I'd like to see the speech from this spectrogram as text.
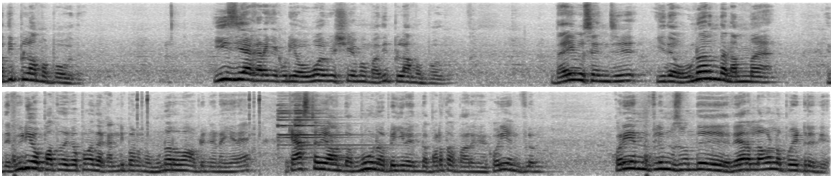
மதிப்பில்லாமல் போகுது. ஈஸியாக கிடைக்கக்கூடிய ஒவ்வொரு விஷயமும் மதிப்பில்லாமல் போகுது தயவு செஞ்சு இதை உணர்ந்த நம்ம இந்த வீடியோ பார்த்ததுக்கப்புறம் அதை கண்டிப்பாக நம்ம உணர்வோம் அப்படின்னு நினைக்கிறேன். கேஸ்டவே ஆன் த மூன் அப்படிங்கிற இந்த படத்தை பாருங்கள் கொரியன் ஃபிலிம் கொரியன் ஃபிலிம்ஸ் வந்து வேறு லெவலில் போயிட்டுருக்கு.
